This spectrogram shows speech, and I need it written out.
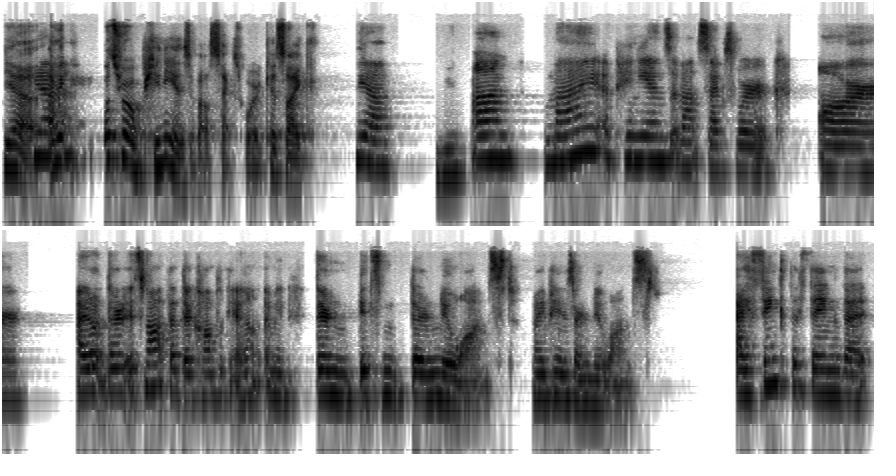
yeah. I mean, what's your opinions about sex work? It's like, Yeah. Mhm. Um, my opinions about sex work are I don't they're it's not that they're complicated. I don't I mean they're it's they're nuanced. My opinions are nuanced. I think the thing that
